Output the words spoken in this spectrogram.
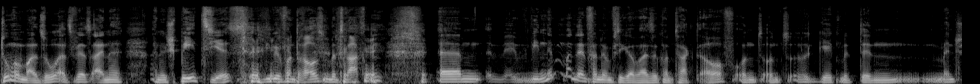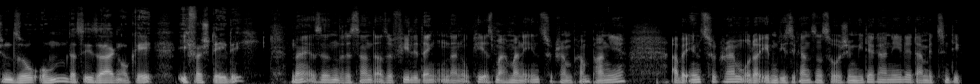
tun wir mal so, als wäre es eine, eine Spezies, die wir von draußen betrachten. Ähm, wie nimmt man denn vernünftigerweise Kontakt auf und, und geht mit den Menschen so um, dass sie sagen, okay, ich verstehe dich? Nein, es ist interessant. Also viele denken dann, okay, jetzt mache ich mal eine Instagram-Kampagne, aber Instagram oder eben diese ganzen Social-Media-Kanäle, damit sind die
